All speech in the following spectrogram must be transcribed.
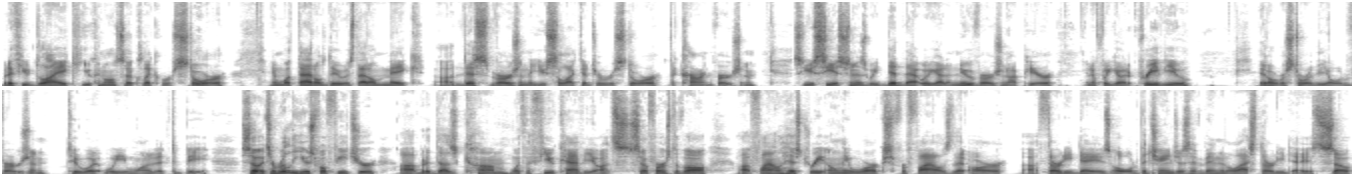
But if you'd like, you can also click Restore, and what that'll do is that'll make uh, this version that you selected to restore the current version. So you see as soon as we did that, we got a new version up here, and if we go to Preview, it'll restore the old version to what we wanted it to be. So it's a really useful feature, uh, but it does come with a few caveats. So first of all, uh, file history only works for files that are uh, 30 days old. The changes have been in the last 30 days. So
